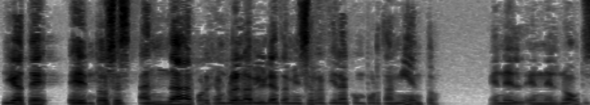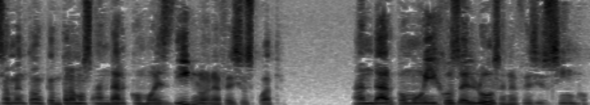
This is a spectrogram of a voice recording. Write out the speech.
Fíjate, entonces andar, por ejemplo, en la Biblia también se refiere a comportamiento. En el, Nuevo Testamento encontramos andar como es digno en Efesios 4. Andar como hijos de luz en Efesios 5.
